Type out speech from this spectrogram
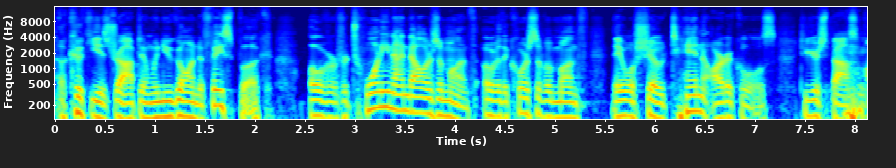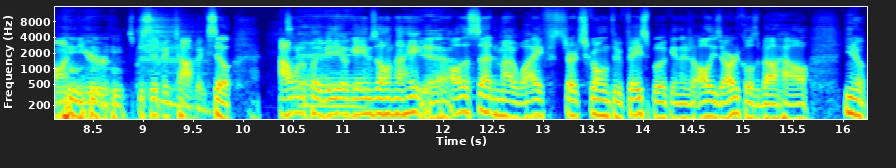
a cookie is dropped and when you go onto facebook over for $29 a month over the course of a month they will show 10 articles to your spouse on your specific topic so i want to play video games all night Yeah. all of a sudden my wife starts scrolling through facebook and there's all these articles about how you know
